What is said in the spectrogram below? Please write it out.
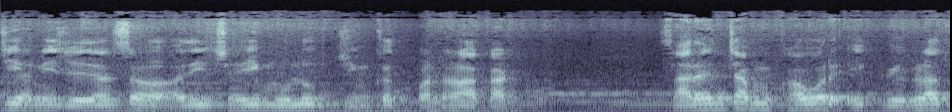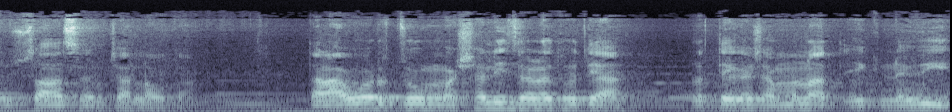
جيز آدل شاہى ملوك جنکت پنہرا كٹھو ساريں مخاور سنچار ہوتا تر جى مشلی جڑت ہوتى پرتى ميں نوى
